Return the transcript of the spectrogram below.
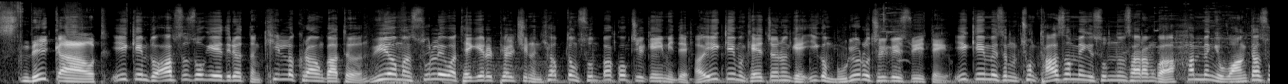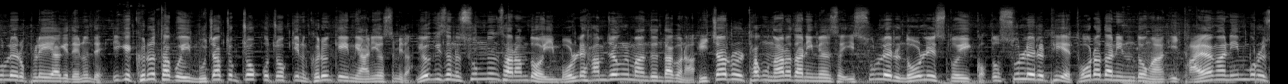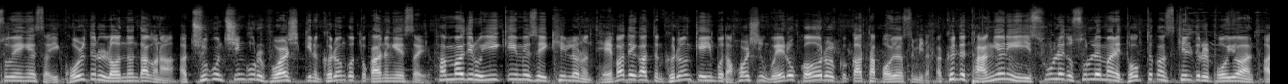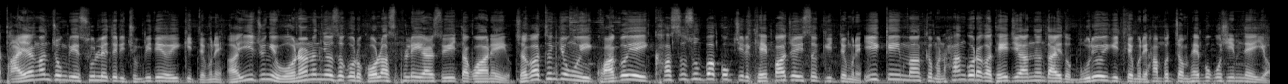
Sneak out. 이 게임도 앞서 소개해드렸던 킬러 크라운 같은 위험한 술래와 대결을 펼치는 협동 숨바꼭질 게임인데 아, 이 게임은 개쩌는 게 이건 무료로 즐길 수 있대요. 이 게임에서는 총 다섯 명이 숨는 사람과 한 명이 왕따 술래로 플레이하게 되는데 이게 그렇다고 이 무작정 쫓고 쫓기는 그런 게임이 아니었습니다. 여기서는 숨는 사람도 이 몰래 함정을 만든다거나 빗자루를 타고 날아다니면서 이 술래를 놀릴 수도 있고 또 술래를 피해 돌아다니는 동안 이 다양한 임무를 수행해서 이 골드를 넣는다거나 아, 죽은 친구를 부활시키는 그런 것도 가능했어요. 한 마디로 이 게임에서의 킬러는 대바대 같은 그런 게임보다 훨씬 외롭고 어려울 것 같아 보였습니다. 아, 근데 당연히 이 술래도 술래만의 독특한 스킬들을 보유한 아, 다양한 종류의 술래들이 준비되어 있기 때문에 아, 이 중에 원하는 녀석으로 골라서 플레이할 수 있다고 하네요. 저 같은 경우 이 과거에 이 카스 숨바꼭질에 개 빠져 있었기 때문에 이 게임만큼은 한거라가 되지 않는다 해도 무료이기 때문에 한번 좀 해보고 싶네요.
